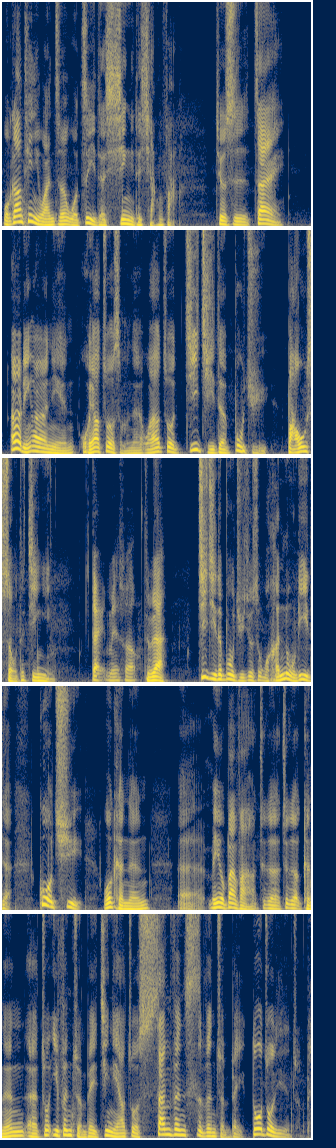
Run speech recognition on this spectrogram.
我刚刚听你完之后，我自己的心里的想法，就是在二零二二年我要做什么呢？我要做积极的布局，保守的经营。对，没错，对不对？积极的布局就是我很努力的，过去我可能呃没有办法，这个这个可能呃做一分准备，今年要做三分四分准备，多做一点准备，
